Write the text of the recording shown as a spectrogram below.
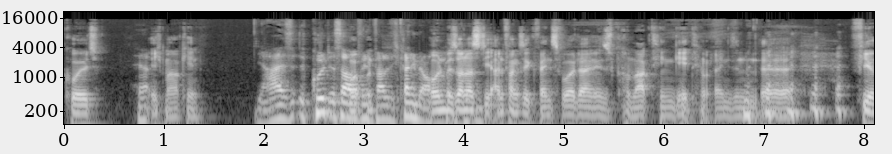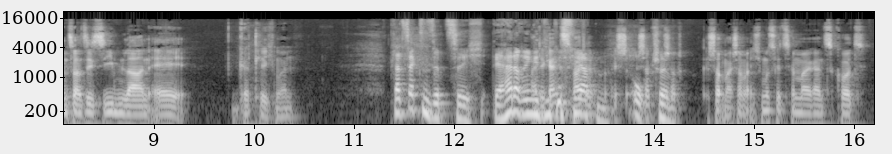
Kult. Ja. Ich mag ihn. Ja, Kult ist er auf jeden Fall. Ich kann ihn mir auch. Und besonders die Anfangssequenz, wo er da in den Supermarkt hingeht oder in diesen äh, 24-7-Laden, ey, göttlich, Mann. Platz 76, der Herr der Ringe, warte, die Gefährten. Warte, oh, stopp, stopp, stopp, mal, stopp mal, ich muss jetzt ja mal ganz kurz.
